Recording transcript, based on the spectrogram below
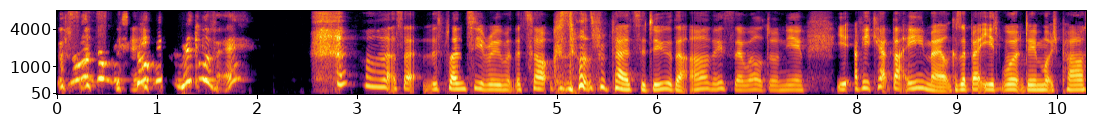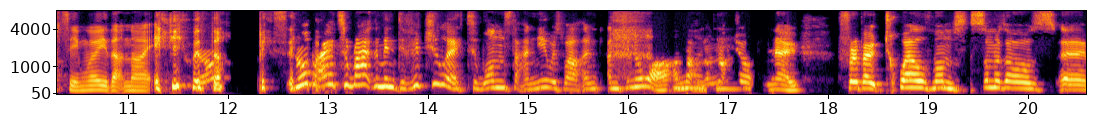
don't stop me in the middle of it. Oh, that's a, there's plenty of room at the top because no one's prepared to do that, are they? So well done, you. you have you kept that email? Because I bet you weren't doing much partying, were you, that night? If you were no. that busy. No, but I had to write them individually to ones that I knew as well. And and you know what? I'm not I'm not joking now. for about 12 months, some of those uh,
